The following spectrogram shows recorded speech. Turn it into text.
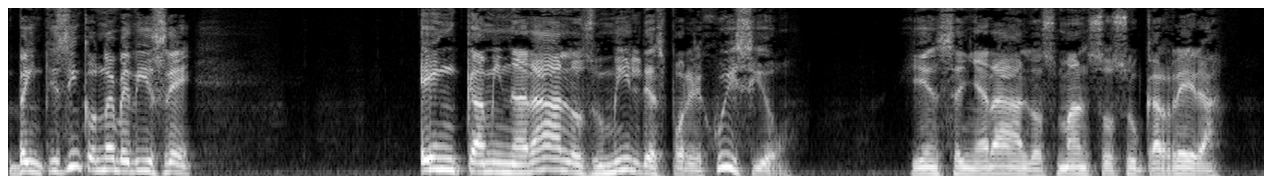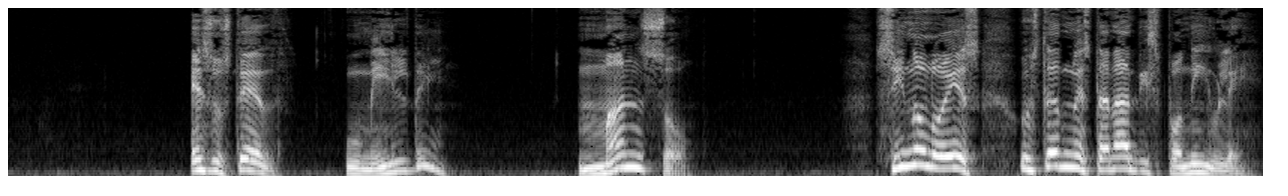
25.9 dice, encaminará a los humildes por el juicio y enseñará a los mansos su carrera. ¿Es usted humilde? ¿Manso? Si no lo es, usted no estará disponible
